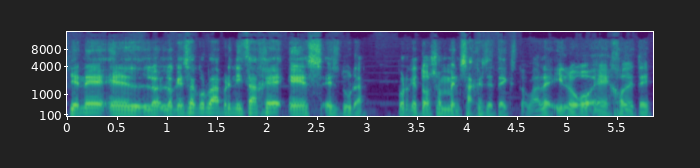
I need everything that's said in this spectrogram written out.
tiene el- lo, lo que es la curva de aprendizaje es, es dura. Porque todos son mensajes de texto, ¿vale? Y luego, eh, jódete,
